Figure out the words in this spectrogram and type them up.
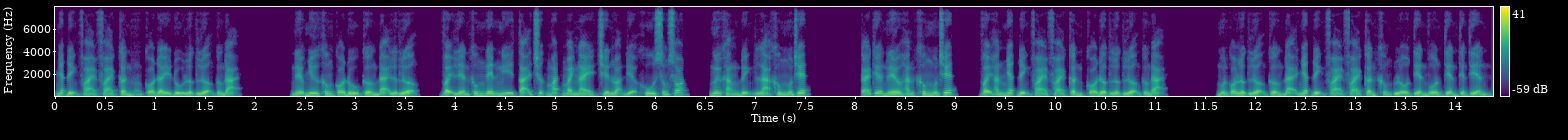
nhất định phải phải cần có đầy đủ lực lượng cường đại. Nếu như không có đủ cường đại lực lượng, vậy liền không nên nghĩ tại trước mắt mảnh này chiến loạn địa khu sống sót, ngươi khẳng định là không muốn chết. Cái kia nếu hắn không muốn chết, vậy hắn nhất định phải phải cần có được lực lượng cường đại. Muốn có lực lượng cường đại nhất định phải phải cần khổng lồ tiền vốn tiền tiền tiền,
